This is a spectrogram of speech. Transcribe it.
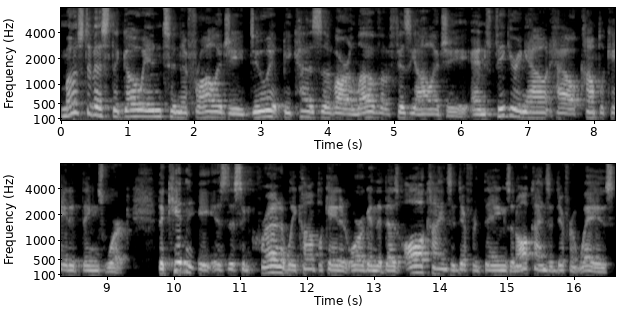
most of us that go into nephrology do it because of our love of physiology and figuring out how complicated things work. The kidney is this incredibly complicated organ that does all kinds of different things in all kinds of different ways.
